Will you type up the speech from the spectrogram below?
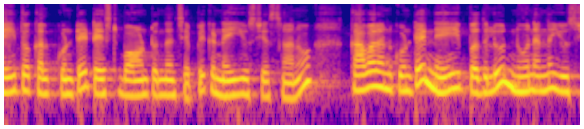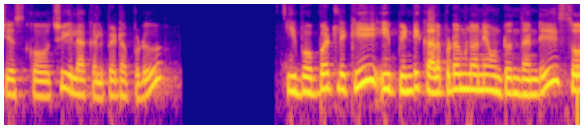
నెయ్యితో కలుపుకుంటే టేస్ట్ బాగుంటుందని చెప్పి ఇక్కడ నెయ్యి యూస్ చేస్తున్నాను. కావాలనుకుంటే నెయ్యి బదులు నూనెన్న యూస్ చేసుకోవచ్చు ఇలా కలిపేటప్పుడు. ఈ బొబ్బట్లకి ఈ పిండి కలపడంలోనే ఉంటుందండి. సో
